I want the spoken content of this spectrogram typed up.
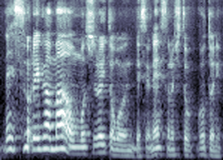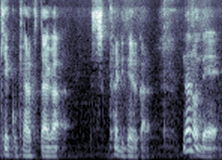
でそれがまあ面白いと思うんですよね。その人ごとに結構キャラクターがしっかり出るから。なので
